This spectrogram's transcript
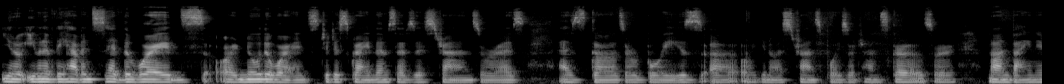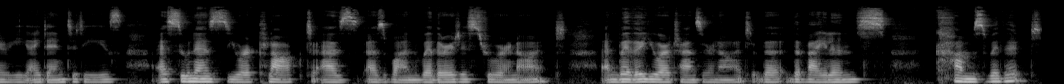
you know even if they haven't said the words or know the words to describe themselves as trans or as as girls or boys uh, or you know as trans boys or trans girls or non-binary identities as soon as you are clocked as as one whether it is true or not and whether you are trans or not the the violence comes with it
